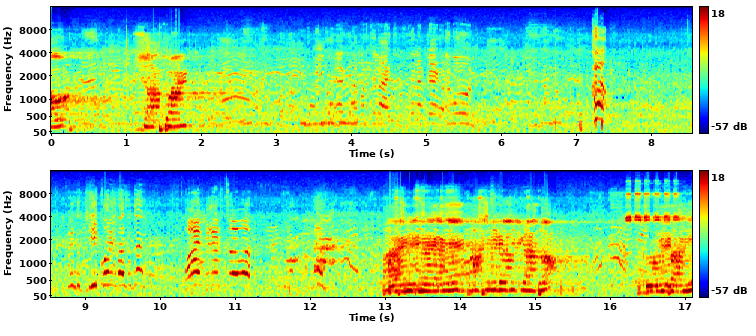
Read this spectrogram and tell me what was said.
আউট সাত পয়েন্ট ফাইভ মিনিট হয়ে গেছে। পাঁচ মিনিট অতিক্রান্ত। দু মিনিট বাকি।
